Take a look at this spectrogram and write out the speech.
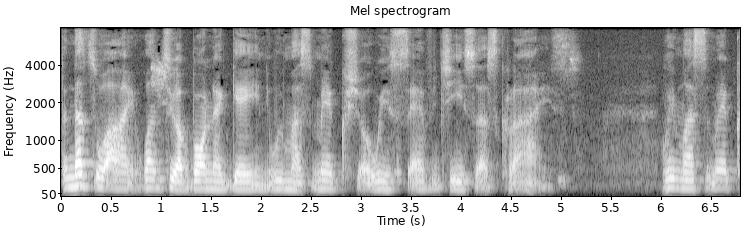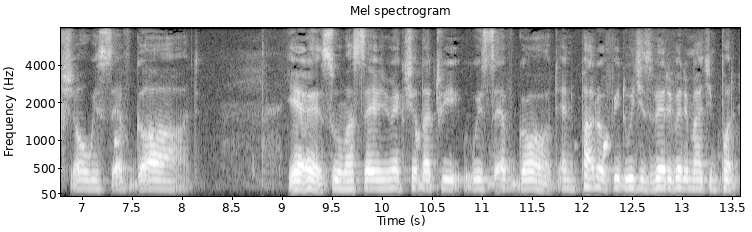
Then that's why once you are born again, we must make sure we serve Jesus Christ. We must make sure we serve God. Yes, we must make sure that we, we serve God. And part of it, which is very, very much important,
